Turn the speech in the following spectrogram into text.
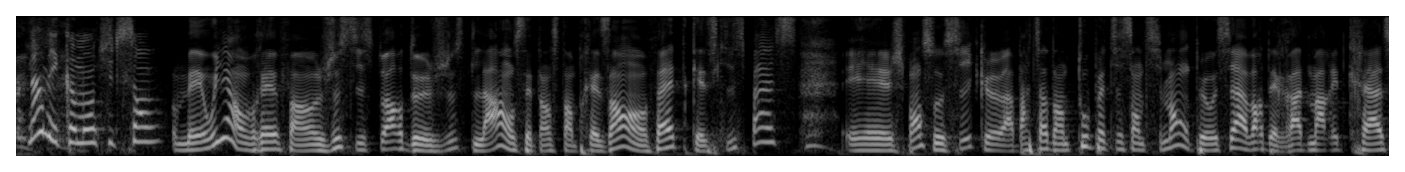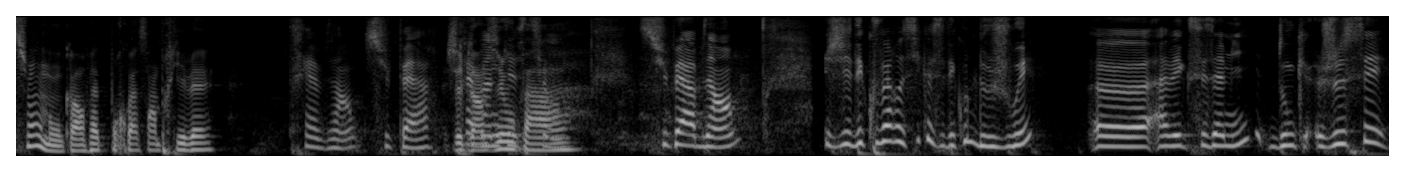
Non mais comment tu te sens? Mais oui, en vrai, enfin, juste histoire de juste là, en cet instant présent, en fait, qu'est-ce qui se passe? Et je pense aussi qu'à partir d'un tout petit sentiment, on peut aussi avoir des raz-de-marée de création. Donc en fait, pourquoi s'en priver? Très bien, super. J'ai Très bien dit ou question. pas? Super bien. J'ai découvert aussi que c'était cool de jouer euh, avec ses amis. Donc je sais,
